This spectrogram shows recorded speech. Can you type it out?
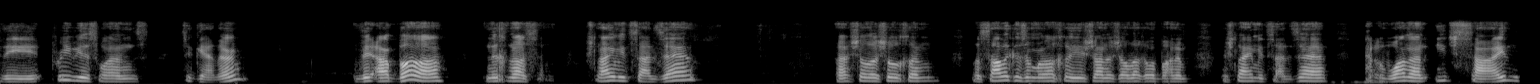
the previous ones together. The arba nichnasim. Shnai mitzad zeh shel shulchan. L'salik is a meracha yishana shel lechem apanim. Shnai mitzad zeh. One on each side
